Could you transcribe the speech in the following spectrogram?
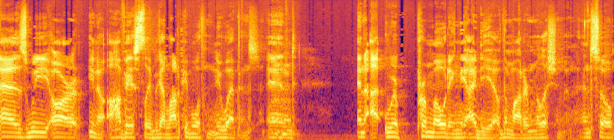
as we are, you know, obviously we got a lot of people with new weapons and. Mm-hmm. And I, we're promoting the idea of the modern militiaman. And so,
